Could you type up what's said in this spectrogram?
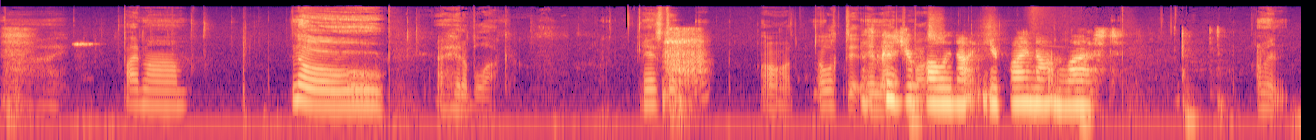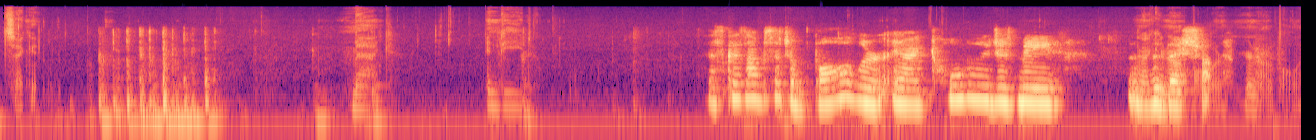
Bye. Bye, mom. No, I hit a block. Yes, the- oh, I looked at. In because you're bus. probably not. You're probably not in last. I'm in second. Mak, indeed. That's because I'm such a baller, and I totally just made Mak, the best shot. You're not a baller.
